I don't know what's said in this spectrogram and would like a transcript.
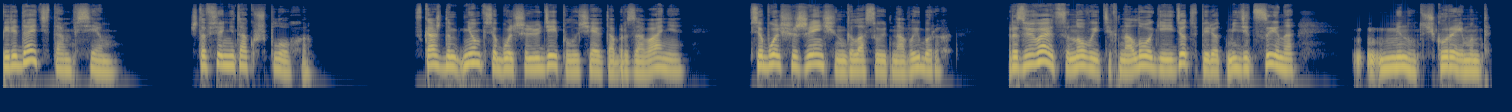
«Передайте там всем, что все не так уж плохо. С каждым днем все больше людей получают образование, все больше женщин голосуют на выборах, развиваются новые технологии, идет вперед медицина. Минуточку, Реймонд.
